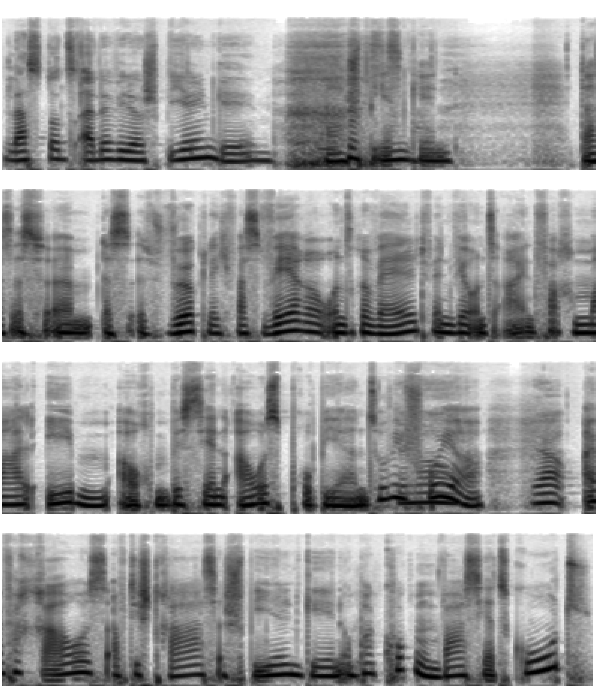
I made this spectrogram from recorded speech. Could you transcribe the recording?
lasst uns alle wieder spielen gehen. Ja, spielen gehen. Das ist, ähm, das ist wirklich, was wäre unsere Welt, wenn wir uns einfach mal eben auch ein bisschen ausprobieren, so wie genau. früher. Ja. Einfach raus auf die Straße spielen gehen und mal gucken, war es jetzt gut?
